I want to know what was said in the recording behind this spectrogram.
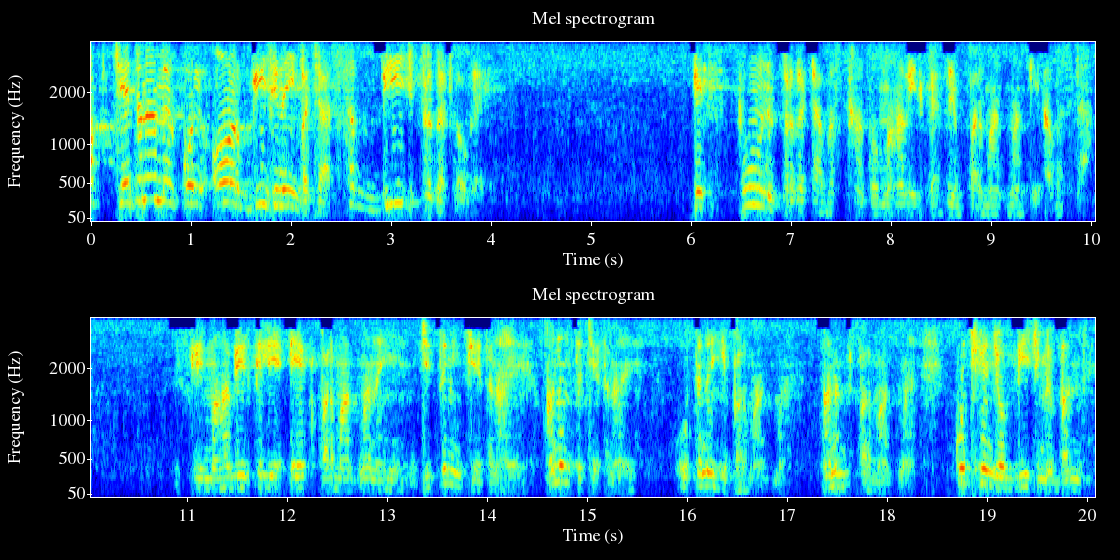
अब चेतना में कोई और बीज नहीं बचा। सब बीज प्रकट हो गए। इस पूर्ण प्रगटावस्था को महावीर कहते हैं परमात्मा की अवस्था। इसलिए महावीर के लिए एक परमात्मा नहीं है, जितनी चेतनाएँ अनंत चेतनाएँ उतने ही परमात्मा है, अनंत परमात्मा है। कुछ हैं जो बीच में बंद है।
